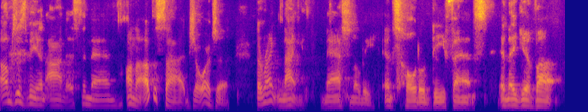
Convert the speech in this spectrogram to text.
I'm just being honest. And then on the other side, Georgia, they're ranked ninth nationally in total defense, and they give up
